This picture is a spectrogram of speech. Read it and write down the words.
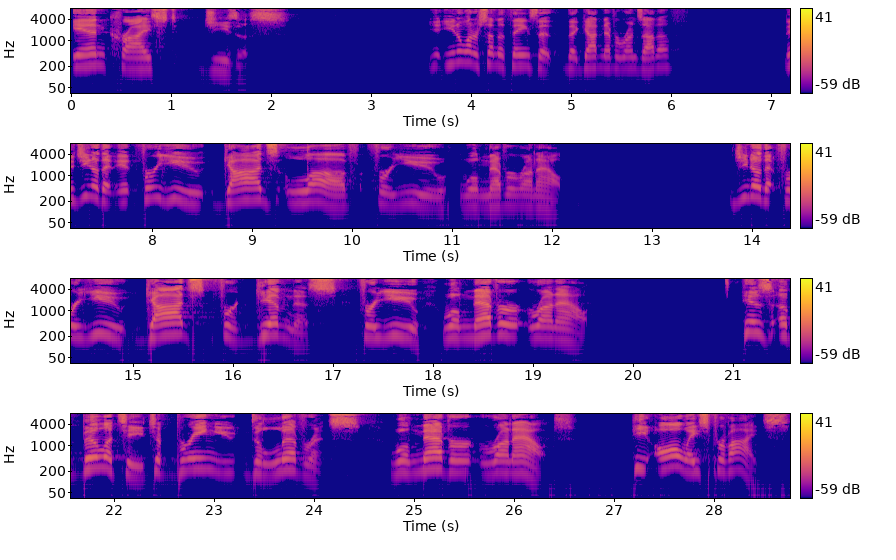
in Christ Jesus." You, you know what are some of the things that, that God never runs out of? Did you know that it, for you, God's love for you will never run out? Did you know that for you, God's forgiveness for you will never run out? His ability to bring you deliverance will never run out. He always provides.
